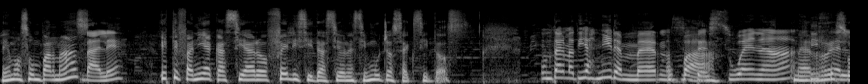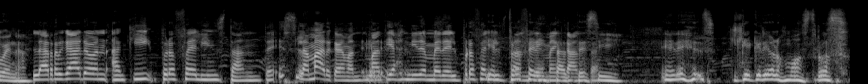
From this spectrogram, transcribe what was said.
Leemos un par más. Dale. Estefanía Casiaro, felicitaciones y muchos éxitos. Un tal Matías Nirenberg, no sé si te suena. Me dice, resuena. Largaron aquí Profe el Instante. Es la marca de Ma- Matías Nirenberg, el Profe el, el Instante. profe me instante, encanta. sí. Eres el que creó los monstruos.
